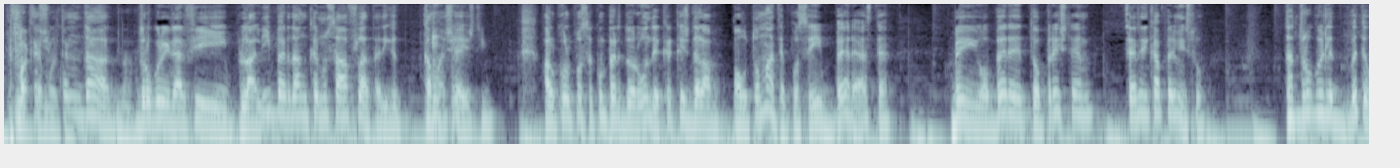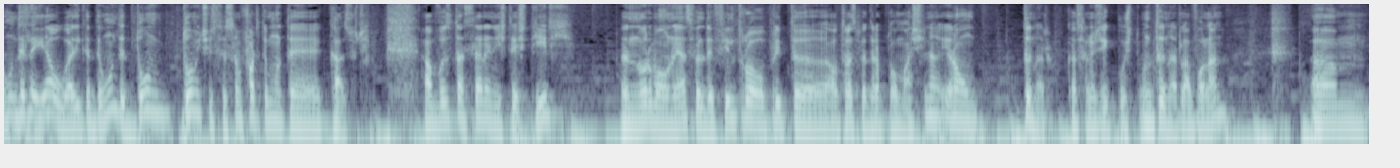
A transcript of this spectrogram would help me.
Foarte Ca și multe. Cum, da, da, drogurile ar fi la liber, dar încă nu s-a aflat. Adică cam așa e, știi? Alcool poți să cumperi de oriunde, cred că și de la automate poți să iei bere astea. Bei o bere, te oprește, ți-a ridicat permisul. Dar drogurile, bă, de unde le iau? Adică de unde? 2500. Sunt foarte multe cazuri. Am văzut aseară niște știri, în urma unui astfel de filtru, au oprit, uh, au tras pe dreapta o mașină, era un tânăr, ca să nu zic puști, un tânăr la volan, um,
